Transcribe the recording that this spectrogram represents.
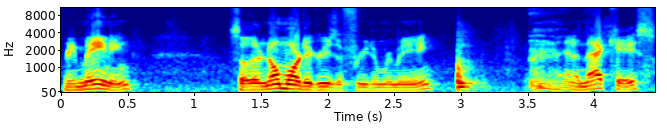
remaining. So there are no more degrees of freedom remaining and in that case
